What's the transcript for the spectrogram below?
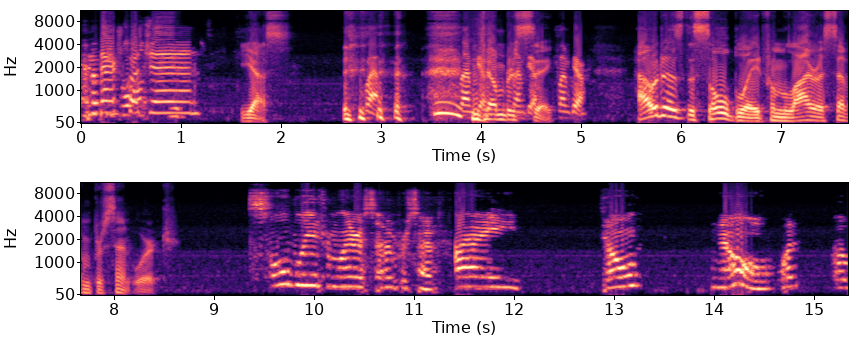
The Next question. Yes. Slam. Slam go. Number Slam go. six. Slam go. How does the Soul Blade from Lyra 7% work? Soul Blade from Lyra 7%. I don't know. What? Uh,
